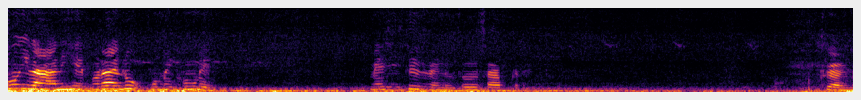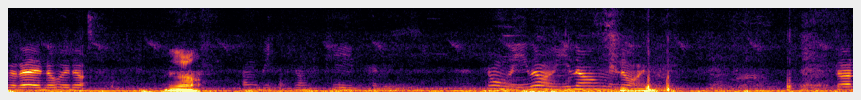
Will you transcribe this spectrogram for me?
ห้องอีลาห้องอีลานี่เห็นบ่ได้ลูกผมเป็นของเด็กแม่ชี้ซื้อให้หนูโทรศัพท์กันเครื่องจะได้เนาะเว้ยเนาะเนี่ยห้องนี้ห้องจีนอันนี้น้องนี้น้องนี้น้องหน่อยๆตอน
